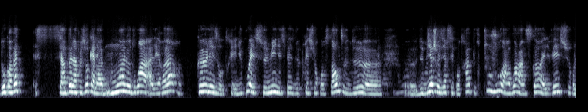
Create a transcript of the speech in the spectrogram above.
Donc, en fait, c'est un peu l'impression qu'elle a moins le droit à l'erreur que les autres. Et du coup, elle se met une espèce de pression constante de, euh, euh, bien choisir ses contrats pour toujours avoir un score élevé sur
